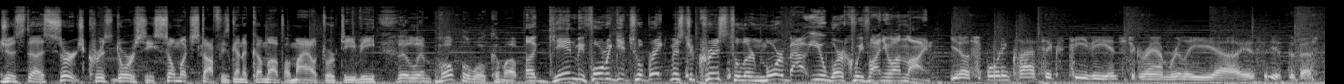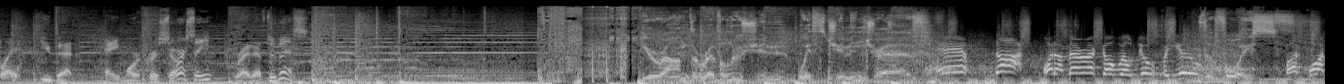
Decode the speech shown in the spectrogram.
Just uh, search Chris Dorsey. So much stuff is going to come up on My Outdoor TV. The Limpopo will come up again before we get to a break, Mr. Chris. To learn more about you, where can we find you online? You know, Sporting Classics TV, Instagram really uh, is is the best place. You bet. Hey, more Chris Dorsey right after this. You're on The Revolution with Jim and Trav. Ask not what America will do for you, The voice but what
